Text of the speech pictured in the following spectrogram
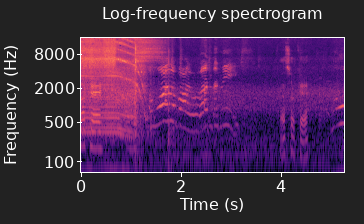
Oh, okay. A water bottle underneath. That's okay. No,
